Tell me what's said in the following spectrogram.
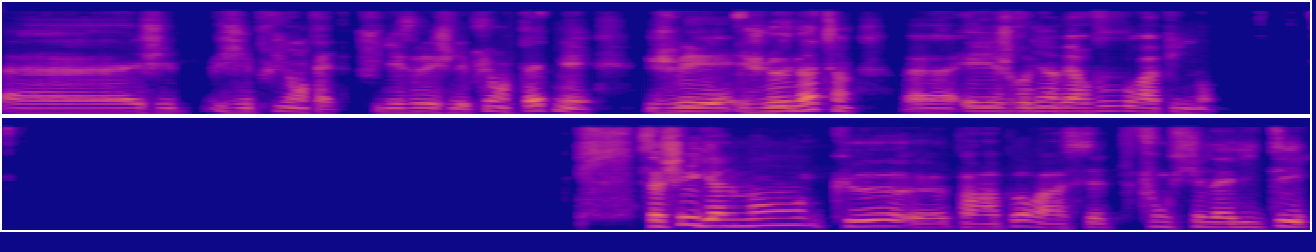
Euh, j'ai plus en tête. Je suis désolé, je l'ai plus en tête, mais je, vais, je le note euh, et je reviens vers vous rapidement. Sachez également que euh, par rapport à cette fonctionnalité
